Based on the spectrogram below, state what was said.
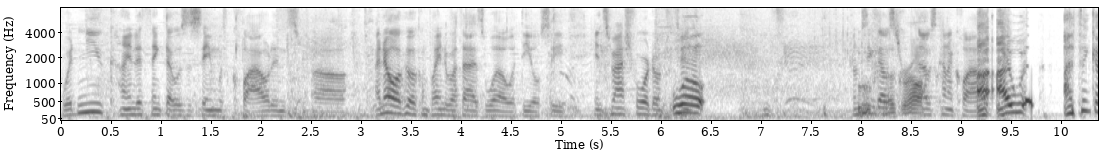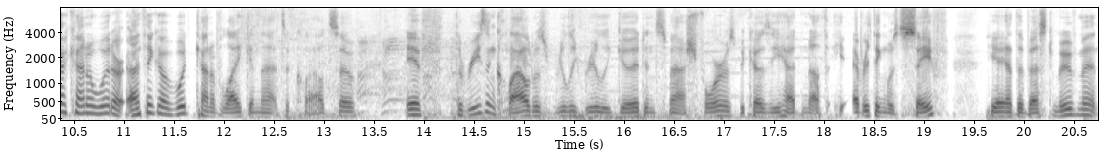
wouldn't you kind of think that was the same with Cloud? And uh, I know a lot of people complained about that as well with DLC in Smash 4. Don't you think? Well, don't you think that was, that was kind of Cloud? I, I would. I think I kind of would. Or I think I would kind of liken that to Cloud. So, if the reason Cloud was really, really good in Smash 4 was because he had nothing. Everything was safe. He had the best movement.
